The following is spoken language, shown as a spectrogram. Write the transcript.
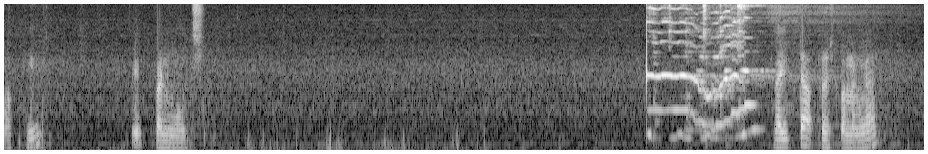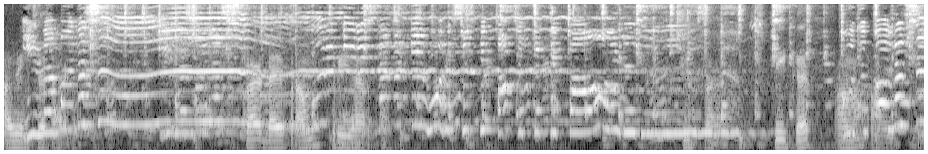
Okay fit பண்ணியாச்சு லைட்டாக ப்ரெஸ் பண்ணுங்கள் அது டயஃப்ராம் ஃப்ரீயாக இருக்கும் இப்போ ஸ்பீக்கர் ஆன் ஆகிடுச்சு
